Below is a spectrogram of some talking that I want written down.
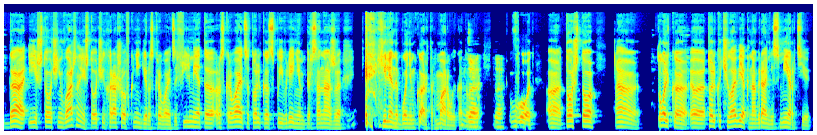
Да, и что очень важно, и что очень хорошо в книге раскрывается. В фильме это раскрывается только с появлением персонажа Хелены Бонем Картер, Марлы, которая. Да, да. Вот. А, То, что а, только, э, только человек на грани смерти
